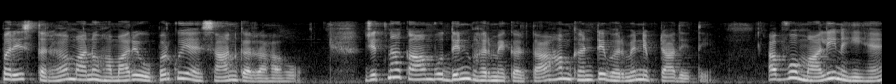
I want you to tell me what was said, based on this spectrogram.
پر اس طرح مانو ہمارے اوپر کوئی احسان کر رہا ہو۔ جتنا کام وہ دن بھر میں کرتا، ہم گھنٹے بھر میں نپٹا دیتے۔ اب وہ مالی نہیں ہے،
